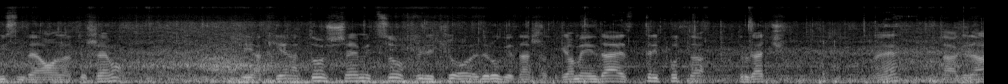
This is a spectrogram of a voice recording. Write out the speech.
mislim da je on na tu šemu. I ako je na tu šemicu, vidjet ću ove druge, znaš, on meni daje tri puta drugačiju. Ne? Tako da,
